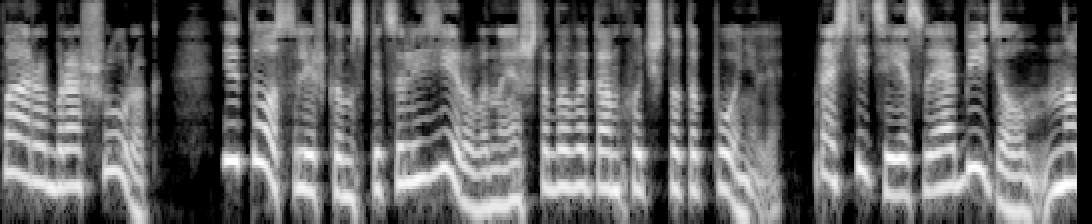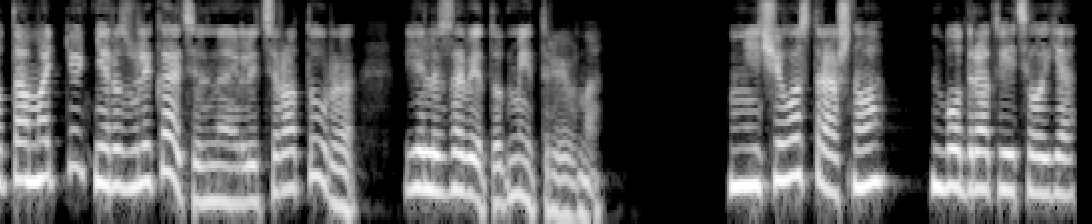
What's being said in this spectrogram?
«Пара брошюрок, и то слишком специализированные, чтобы вы там хоть что-то поняли. Простите, если обидел, но там отнюдь не развлекательная литература, Елизавета Дмитриевна». «Ничего страшного», — бодро ответила я.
